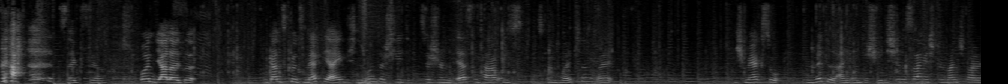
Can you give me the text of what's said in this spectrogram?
sexier. Und ja, Leute, ganz kurz, merkt ihr eigentlich einen Unterschied zwischen dem ersten Tag und, und heute? Weil ich merke so im Mittel einen Unterschied. Ich würde sagen, ich bin manchmal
